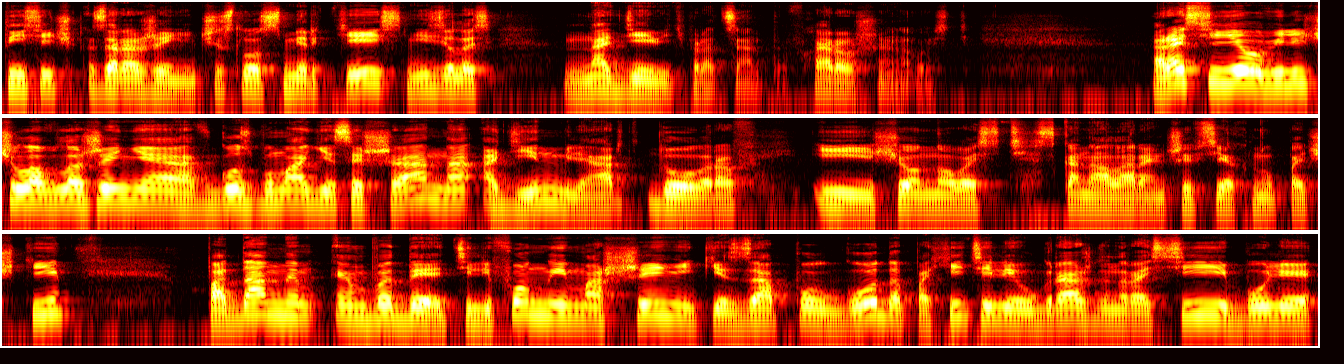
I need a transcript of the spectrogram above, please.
тысяч заражений. Число смертей снизилось на 9%. Хорошая новость. Россия увеличила вложения в госбумаги США на 1 миллиард долларов. И еще новость с канала «Раньше всех», ну почти. По данным МВД, телефонные мошенники за полгода похитили у граждан России более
